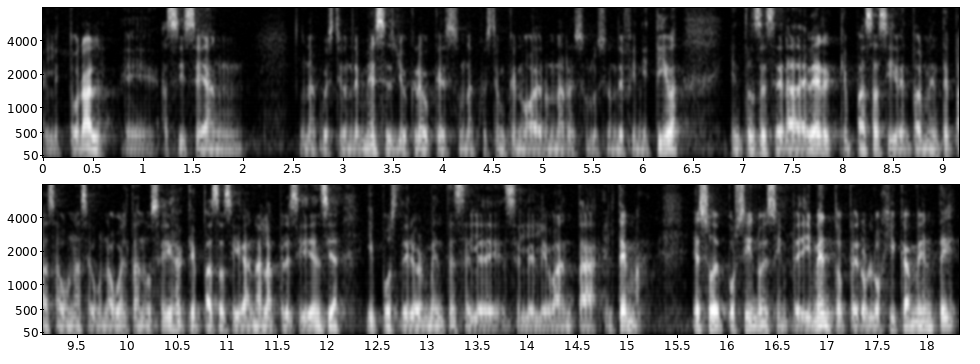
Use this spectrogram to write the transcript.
electoral, así sean una cuestión de meses. Yo creo que es una cuestión que no va a haber una resolución definitiva. Y entonces será de ver qué pasa si eventualmente pasa una segunda vuelta, no se diga qué pasa si gana la presidencia y posteriormente se le, se le levanta el tema. Eso de por sí no es impedimento, pero lógicamente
